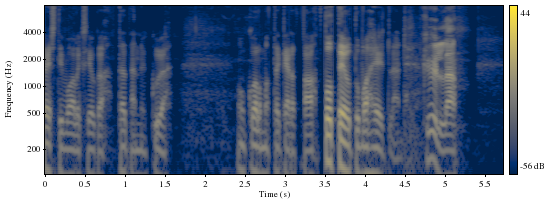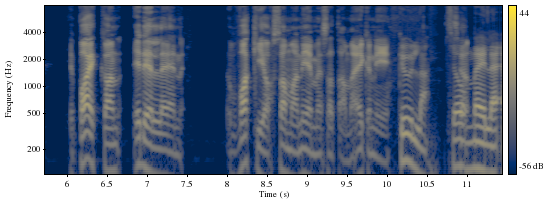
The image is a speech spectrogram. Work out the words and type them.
festivaaliksi, joka tätä nykyään on kolmatta kertaa toteutuva Headland. Kyllä. Ja paikka on edelleen vakio sama Niemen satama, eikö niin? Kyllä, se, se on meille,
